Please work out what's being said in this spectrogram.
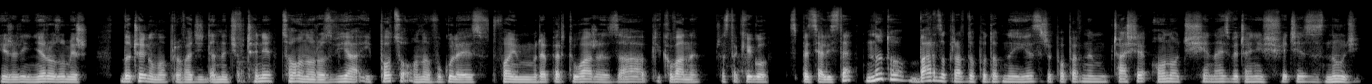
jeżeli nie rozumiesz, do czego ma prowadzić dane ćwiczenie, co ono rozwija i po co ono w ogóle jest w Twoim repertuarze zaaplikowane przez takiego specjalistę, no to bardzo prawdopodobne jest, że po pewnym czasie ono ci się najzwyczajniej w świecie znudzi.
